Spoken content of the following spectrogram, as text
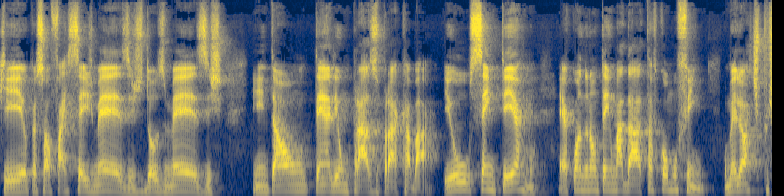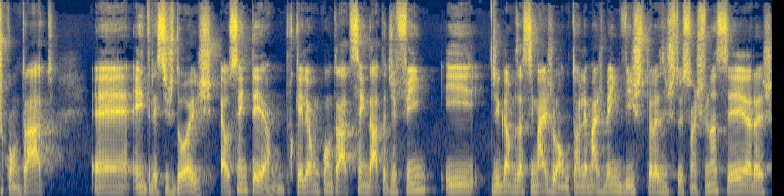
que o pessoal faz seis meses, 12 meses, então tem ali um prazo para acabar. E o sem termo é quando não tem uma data como fim. O melhor tipo de contrato é, entre esses dois é o sem termo, porque ele é um contrato sem data de fim e, digamos assim, mais longo. Então ele é mais bem visto pelas instituições financeiras.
